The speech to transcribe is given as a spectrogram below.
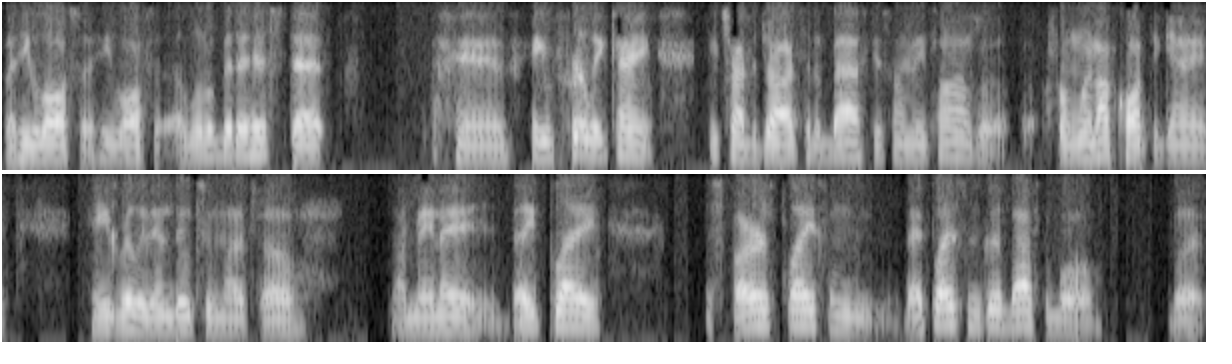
but he lost a, he lost a little bit of his step, and he really can't. He tried to drive to the basket so many times. From when I caught the game, he really didn't do too much. So, I mean, they they play the Spurs play some they play some good basketball, but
